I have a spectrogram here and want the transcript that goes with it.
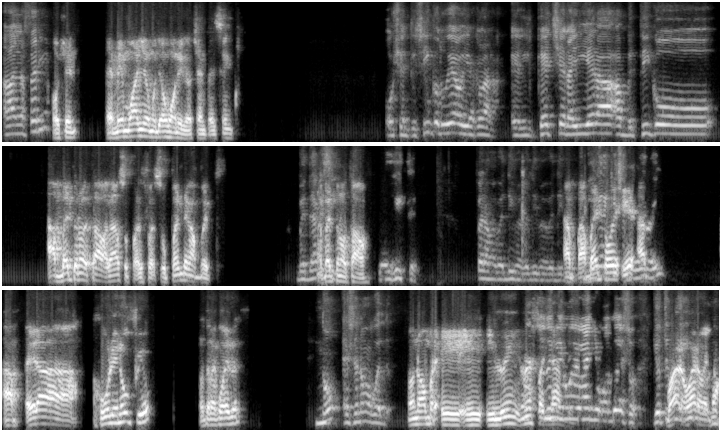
¿A en la serie? Ochen- el mismo año del Mundial Juvenil, 85. 85 tú llegas a Villa Clara. El catcher ahí era Albertico. Alberto no estaba, nada, suspenden a Alberto. ¿Verdad que Alberto sí? no estaba. Lo dijiste. Espera, me perdí, me perdí, me perdí. A- ¿Quién Alberto era era? Ah, Era Julio Nufio, ¿no te recuerdas? No, ese no me acuerdo. Un hombre, y, y, y Luis, Luis Yo tenía nueve años cuando eso. Yo Bueno, bueno.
